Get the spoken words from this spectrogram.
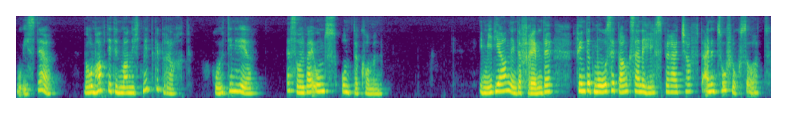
Wo ist er? Warum habt ihr den Mann nicht mitgebracht? Holt ihn her, er soll bei uns unterkommen. Im Midian, in der Fremde, findet Mose dank seiner Hilfsbereitschaft einen Zufluchtsort.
